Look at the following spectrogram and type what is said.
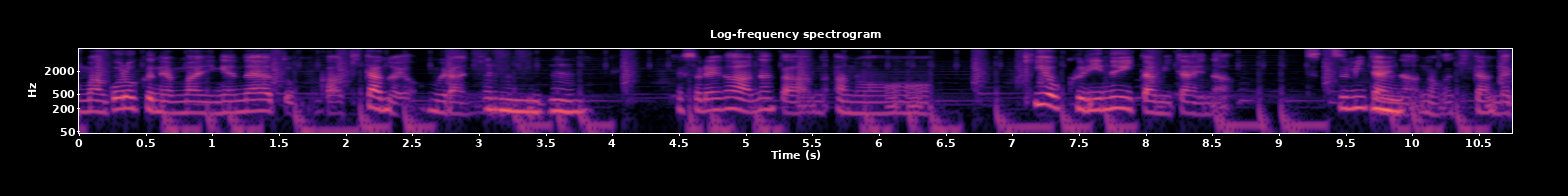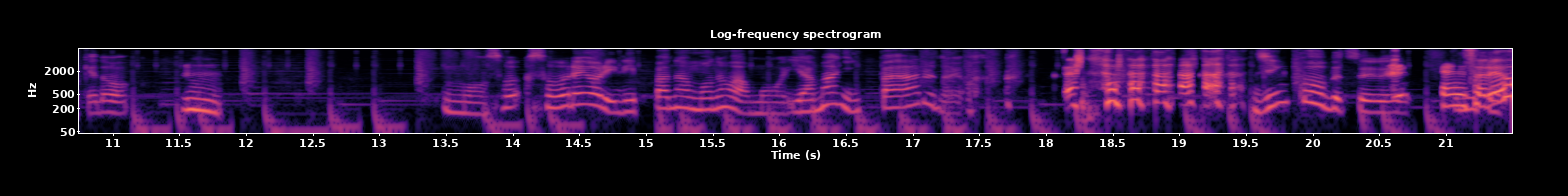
まあ、56年前に現代アートが来たのよ村に。うんうん。でそれがなんかあのー木をくり抜いたみたいな筒みたいなのが来たんだけど、うん。もうそそれより立派なものはもう山にいっぱいあるのよ。人工物え、それは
